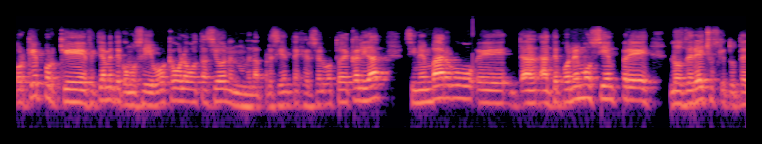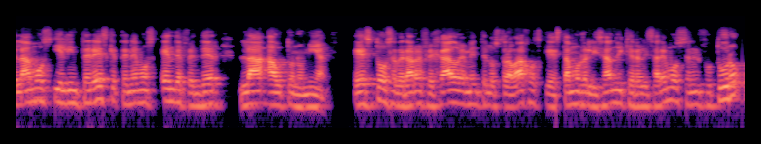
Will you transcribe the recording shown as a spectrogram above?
¿Por qué? Porque efectivamente, como se llevó a cabo la votación en donde la presidenta ejerció el voto de calidad, sin embargo, eh, anteponemos siempre los derechos que tutelamos y el interés que tenemos en defender la autonomía. Esto se verá reflejado obviamente en los trabajos que estamos realizando y que realizaremos en el futuro.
